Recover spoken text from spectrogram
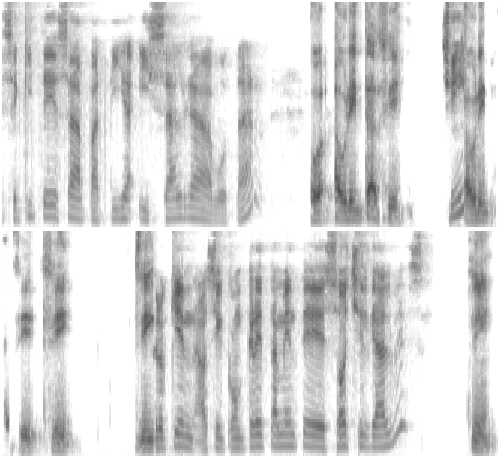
se quite esa apatía y salga a votar? ahorita sí. ¿Sí? Ahorita sí, sí. sí. ¿Pero quién? ¿Así concretamente Xochitl Galvez? Sí.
